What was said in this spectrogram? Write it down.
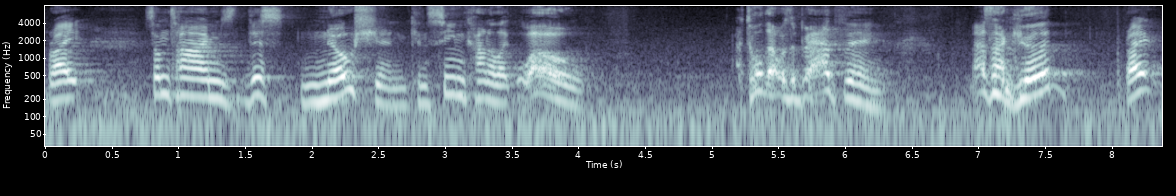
right, sometimes this notion can seem kind of like, whoa, I told that was a bad thing. That's not good, right?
